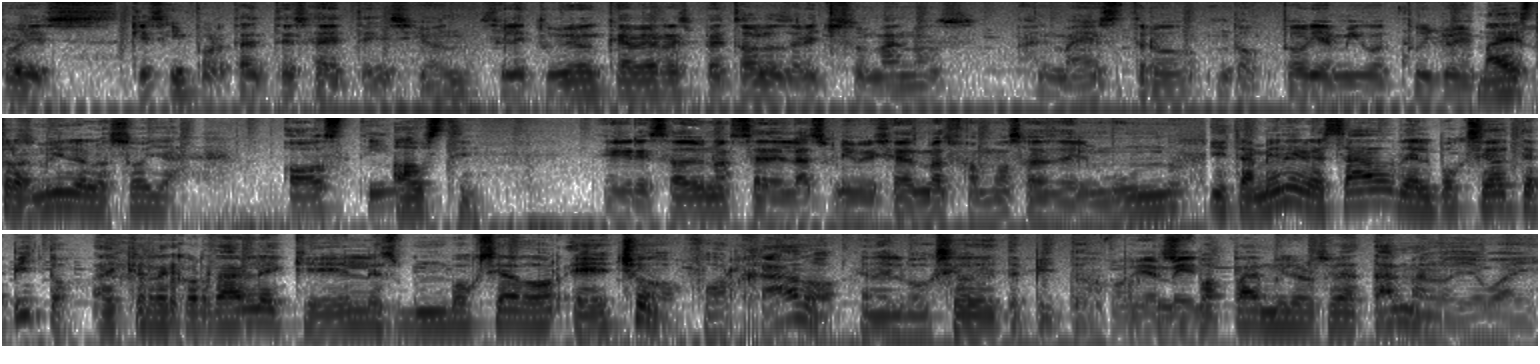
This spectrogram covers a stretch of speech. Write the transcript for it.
pues que es importante esa detención. Se le tuvieron que haber respetado los derechos humanos al maestro, doctor y amigo tuyo. Maestro Emilio Lozoya, Austin, Austin. egresado de una de las universidades más famosas del mundo. Y también egresado del boxeo de Tepito. Hay que recordarle que él es un boxeador hecho, forjado en el boxeo de Tepito. Porque Obviamente. su papá Emilio Lozoya Talman lo llevó ahí.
